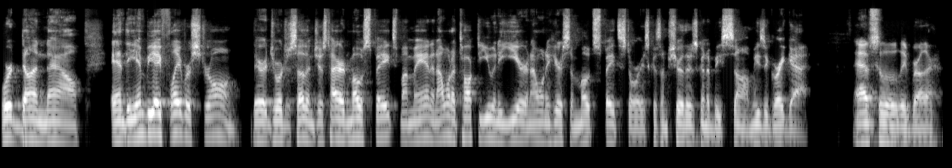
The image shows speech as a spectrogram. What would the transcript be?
we're done now. And the NBA flavor strong there at Georgia Southern. Just hired Mo Spates, my man. And I want to talk to you in a year and I want to hear some Mo Spates stories because I'm sure there's going to be some. He's a great guy. Absolutely, brother.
